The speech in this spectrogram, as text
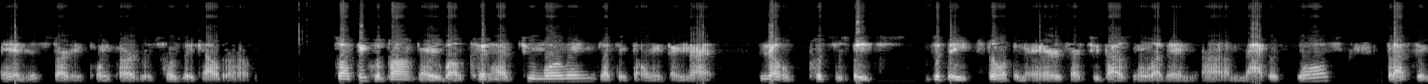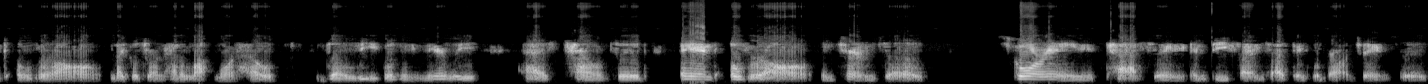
and his starting point guard was Jose Calderon. So I think LeBron very well could have two more rings. I think the only thing that, you know, puts his debate, debate still up in the air is that 2011 um, Mavericks loss. But I think overall, Michael Jordan had a lot more help. The league wasn't nearly as talented. And overall, in terms of scoring, passing, and defense, I think LeBron James is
